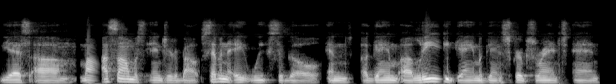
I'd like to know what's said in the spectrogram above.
Yes, um, my, son was injured about seven to eight weeks ago in a game, a league game against Scripps Ranch, and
